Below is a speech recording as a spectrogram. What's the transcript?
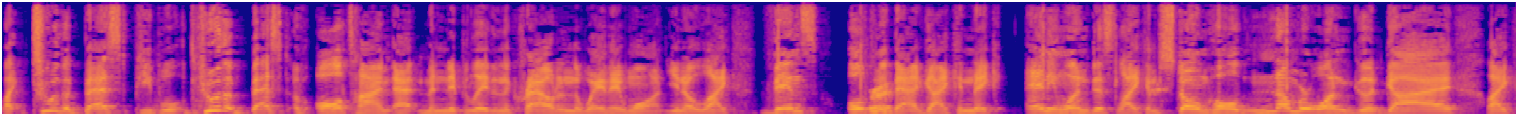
like two of the best people, two of the best of all time at manipulating the crowd in the way they want. You know, like Vince, ultimate right. bad guy, can make anyone dislike him. Stone Cold, number one good guy. Like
